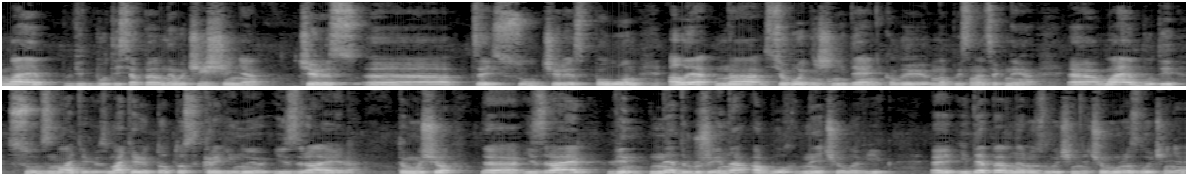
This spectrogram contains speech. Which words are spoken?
має відбутися певне очищення через е, цей суд, через полон. Але на сьогоднішній день, коли написана ця книга, має бути суд з матір'ю, з матір'ю, тобто з країною Ізраїля. Тому що е, Ізраїль він не дружина, а Бог не чоловік. Е, Іде певне розлучення. Чому розлучення?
